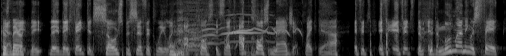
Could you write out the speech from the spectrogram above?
Because Yeah, they they they faked it so specifically like Yeah. up close it's like up close magic like yeah if it's if if it's the if the moon landing was fake,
